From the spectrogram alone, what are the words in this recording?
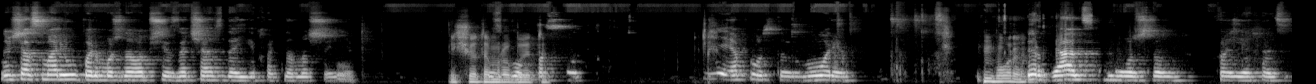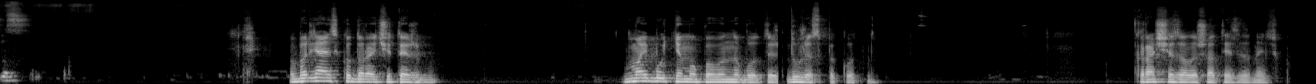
Ну, сейчас в Мариуполь можно вообще за час доехать на машине. І що там Из робити? блокпоста. Не, я просто в море. Море. Бердянск можно поехать. Без... В Бердянську, до речі, теж в майбутньому повинно бути дуже спекотно. Краще залишатись в Донецьку.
